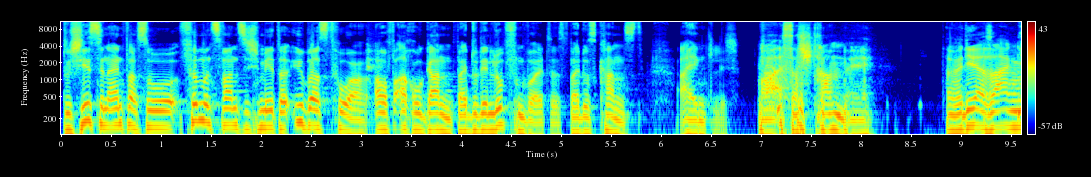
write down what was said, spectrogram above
Du schießt ihn einfach so 25 Meter übers Tor auf arrogant, weil du den lupfen wolltest, weil du es kannst. Eigentlich. Boah, ist das stramm, ey. Da wird jeder sagen,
